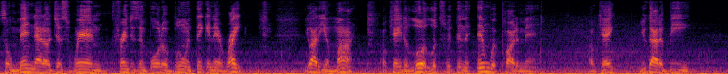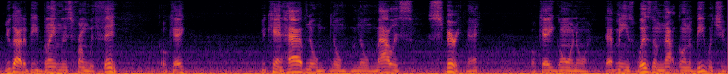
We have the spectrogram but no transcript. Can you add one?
So men that are just wearing fringes and border blue and thinking they're right, you out of your mind. Okay, the Lord looks within the inward part of man. Okay, you gotta be, you gotta be blameless from within. Okay, you can't have no no no malice spirit, man. Okay, going on. That means wisdom not gonna be with you.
